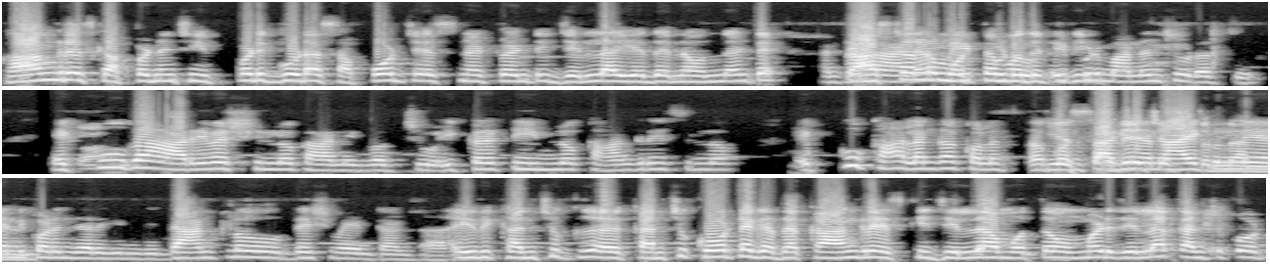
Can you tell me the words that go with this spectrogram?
కాంగ్రెస్కి అప్పటి నుంచి ఇప్పటికి కూడా సపోర్ట్ చేసినటువంటి జిల్లా ఏదైనా ఉందంటే రాష్ట్రంలో మేడం ఇప్పుడు- మనం చూడొచ్చు. ఎక్కువగా ఆర్యవైశ్యుల్లో కానివ్వచ్చు ఇక్కడ టీమ్లో కాంగ్రెస్లో ఎక్కువ కాలంగా కొనస- కొనసాగిన నాయకుల్ని నేను. ఎన్నుకోవడం జరిగింది. దాంట్లో ఉద్దేశం ఏంటంటారు? ఇది కంచు కంచుకోట కదా కాంగ్రెస్కి జిల్లా మొత్తం ఉమ్మడి జిల్లా కంచుకోట.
